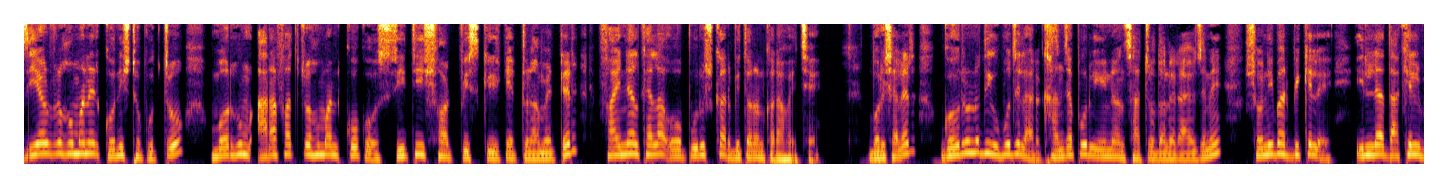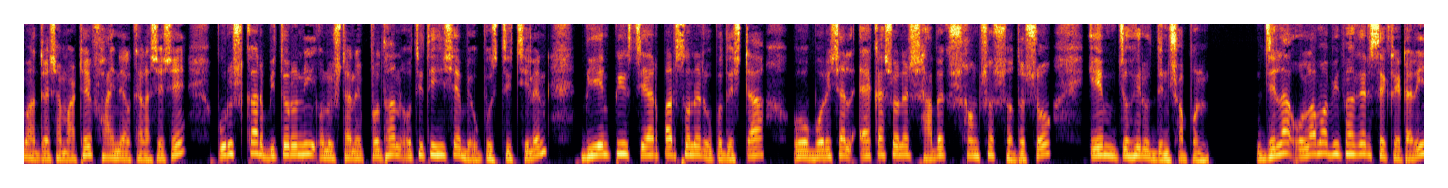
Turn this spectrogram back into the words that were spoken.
জিয়াউর রহমানের কনিষ্ঠ পুত্র, মরহুম আরাফাত রহমান কোকো স্মৃতি শর্ট পিস ক্রিকেট টুর্নামেন্টের ফাইনাল খেলা ও পুরস্কার বিতরণ করা হয়েছে। বরিশালের গৌরনদী উপজেলার খাঞ্জাপুর ইউনিয়ন ছাত্রদলের আয়োজনে শনিবার বিকেলে ইল্লা দাখিল মাদ্রাসা মাঠে ফাইনাল খেলা শেষে পুরস্কার বিতরণী অনুষ্ঠানে প্রধান অতিথি হিসেবে উপস্থিত ছিলেন বিএনপির চেয়ারপারসনের উপদেষ্টা ও বরিশাল এক আসনের সাবেক সংসদ সদস্য এম জহিরুদ্দিন স্বপন। জেলা ওলামা বিভাগের সেক্রেটারি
